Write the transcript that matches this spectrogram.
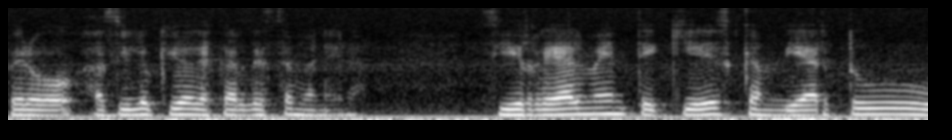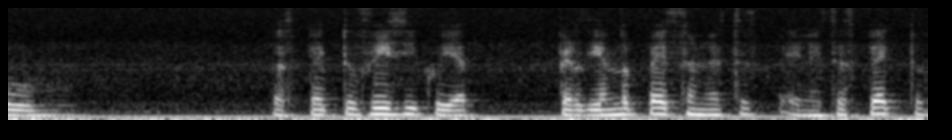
Pero así lo quiero dejar de esta manera. Si realmente quieres cambiar tu aspecto físico, ya perdiendo peso en este, en este aspecto,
